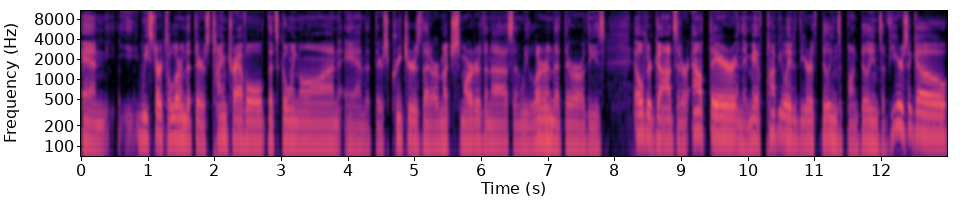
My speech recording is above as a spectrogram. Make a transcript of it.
and we start to learn that there's time travel that's going on, and that there's creatures that are much smarter than us, and we learn that there are these elder gods that are out there, and they may have populated the earth billions upon billions of years ago,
